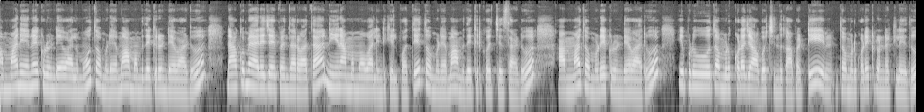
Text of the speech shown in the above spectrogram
అమ్మ నేను ఇక్కడ ఉండేవాళ్ళము. తమ్ముడేమో అమ్మమ్మ దగ్గర ఉండేవాడు. నాకు మ్యారేజ్ అయిపోయిన తర్వాత నేను అమ్మమ్మ వాళ్ళ ఇంటికి వెళ్ళిపోతే తమ్ముడేమో అమ్మ దగ్గరికి వచ్చేసాడు. అమ్మ తమ్ముడు ఇక్కడ ఉండేవారు. ఇప్పుడు తమ్ముడికి కూడా జాబ్ వచ్చింది కాబట్టి తమ్ముడు కూడా ఇక్కడ ఉండట్లేదు.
